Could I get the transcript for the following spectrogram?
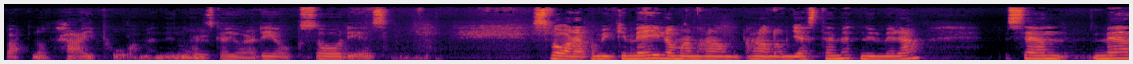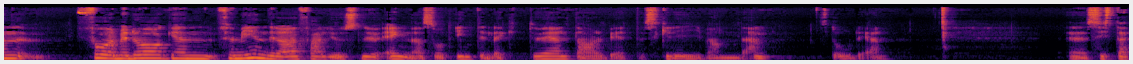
varit något haj på. Men det någon Mm. ska göra det också. Det är, svara på mycket mejl om man har hand om gästhemmet numera. Sen, men förmiddagen, för min del i alla fall just nu, ägnas åt intellektuellt arbete, skrivande, Mm. stor del. Eh, Sista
